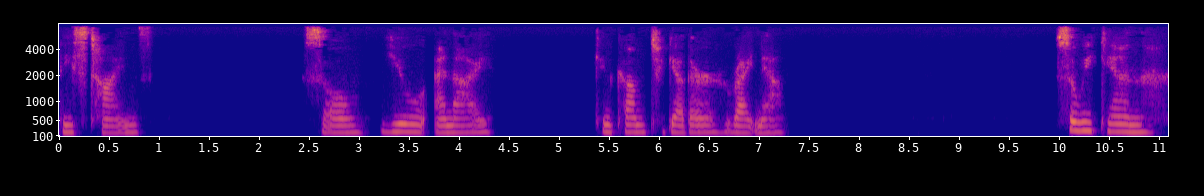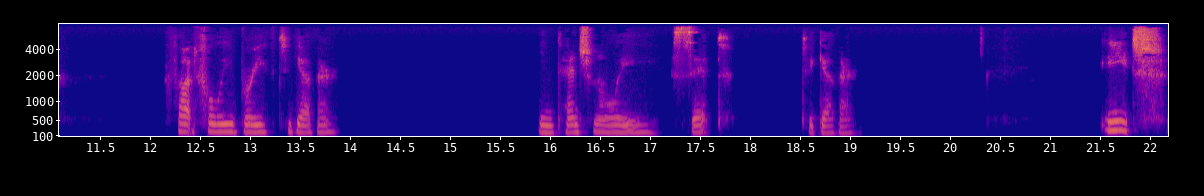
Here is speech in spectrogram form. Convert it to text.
these times. So you and I can come together right now. So we can thoughtfully breathe together, intentionally sit together. Each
